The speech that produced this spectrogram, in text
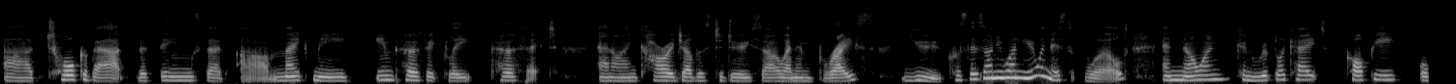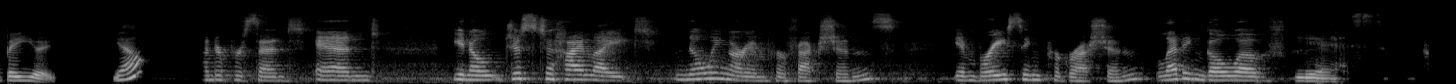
uh, talk about the things that uh, make me imperfectly perfect. And I encourage others to do so and embrace you because there's only one you in this world and no one can replicate, copy, or be you. Yeah? 100%. And, you know, just to highlight knowing our imperfections, embracing progression, letting go of yes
